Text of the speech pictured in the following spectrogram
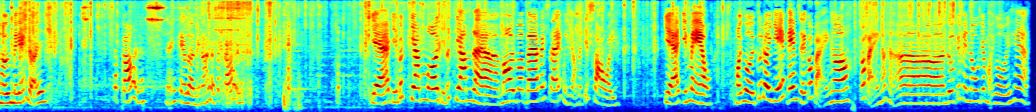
Thôi mày gắn đợi đi. Sắp có rồi đó. Nãy theo lời mày nói là sắp có rồi đó dạ chị bích trâm ơi, chị bích trâm là môi ba ba phát sáng nguyện vọng là chết sòi dạ chị mèo, mọi người cứ đôi dép, em sẽ có bạn ờ, có bạn hả? Đưa cái menu cho mọi người ha.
